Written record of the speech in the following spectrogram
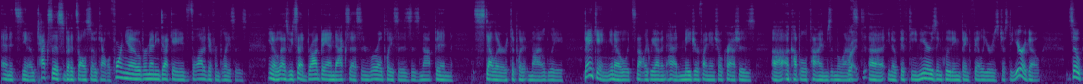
And it's, you know, Texas, but it's also California over many decades. It's a lot of different places. You know, as we said, broadband access in rural places has not been stellar, to put it mildly banking, you know, it's not like we haven't had major financial crashes uh, a couple times in the last, right. uh, you know, 15 years, including bank failures just a year ago. So,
